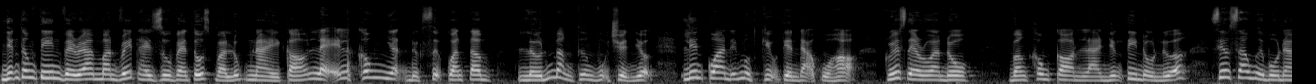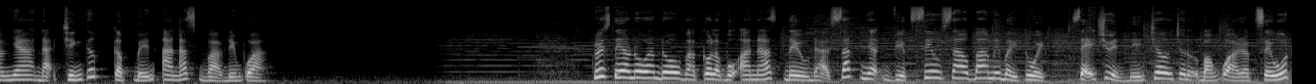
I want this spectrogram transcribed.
Những thông tin về Real Madrid hay Juventus vào lúc này có lẽ là không nhận được sự quan tâm lớn bằng thương vụ chuyển nhượng liên quan đến một cựu tiền đạo của họ, Cristiano Ronaldo. Vâng, không còn là những tin đồn nữa, siêu sao người Bồ Đào Nha đã chính thức cập bến Anas vào đêm qua. Cristiano Ronaldo và câu lạc bộ Anas đều đã xác nhận việc siêu sao 37 tuổi sẽ chuyển đến chơi cho đội bóng của Ả Rập Xê Út.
